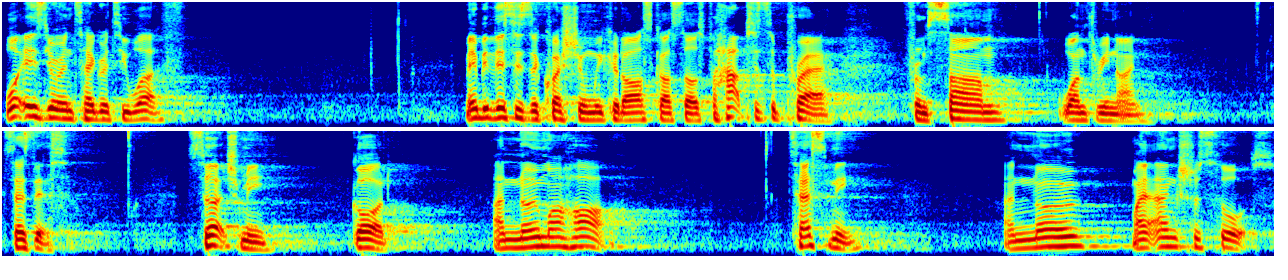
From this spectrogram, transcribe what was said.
What is your integrity worth? Maybe this is a question we could ask ourselves. Perhaps it's a prayer from Psalm 139. It says this Search me, God, and know my heart. Test me and know my anxious thoughts.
